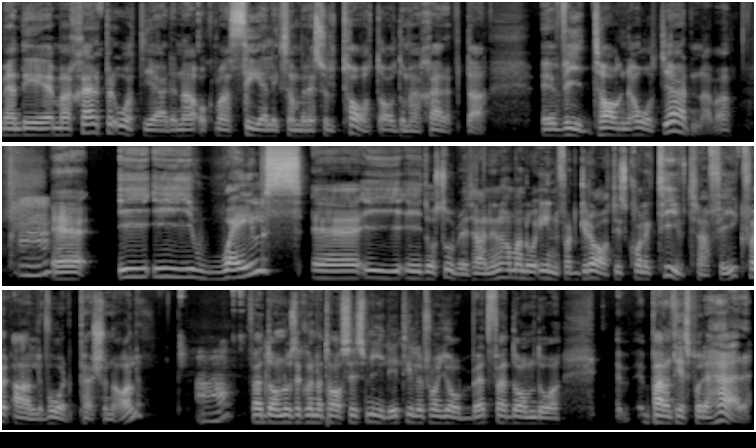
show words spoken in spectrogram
men det är, man skärper åtgärderna och man ser liksom resultat av de här skärpta eh, vidtagna åtgärderna. Va? Eh, i, I Wales, eh, i, i då Storbritannien, har man då infört gratis kollektivtrafik för all vårdpersonal. Ja. För att de då ska kunna ta sig smidigt till och från jobbet. För att de då, eh, parentes på det här,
